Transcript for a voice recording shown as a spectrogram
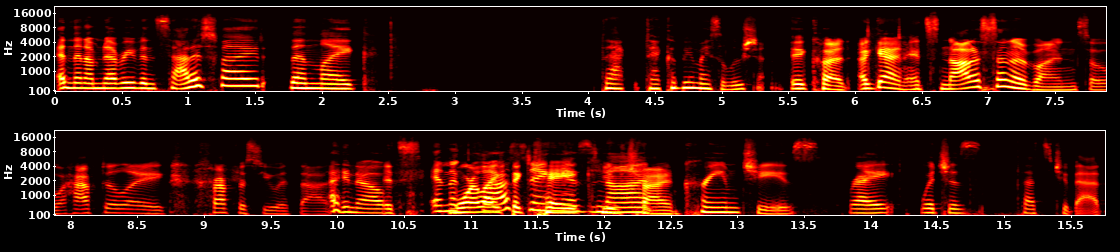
and then I'm never even satisfied, then like that that could be my solution. it could. Again, it's not a Cinnabon, so I have to like preface you with that. I know, It's and the more like the cake is not cream cheese, right? Which is that's too bad.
